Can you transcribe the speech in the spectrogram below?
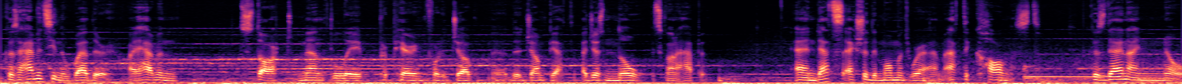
Because I haven't seen the weather, I haven't start mentally preparing for the jump, uh, the jump yet. I just know it's gonna happen. And that's actually the moment where I'm at the calmest because then I know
